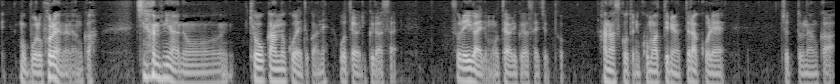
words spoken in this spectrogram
もうボロボロやななんか。ちなみにあの共感の声とかねお便りください。それ以外でもお便りください。ちょっと話すことに困ってるんやったらこれちょっとなんか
